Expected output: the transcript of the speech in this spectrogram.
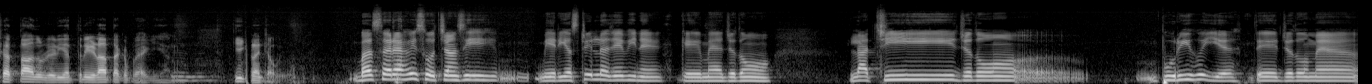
ਛੱਤਾਂ ਤੋਂ ਜਿਹੜੀਆਂ ਤਰੇੜਾਂ ਤੱਕ ਪੈ ਗਈਆਂ ਨੇ। ਕੀ ਕਹਿਣਾ ਚਾਹੋਗੇ? ਬਸ ਸਰ, ਇਹੋ ਹੀ ਸੋਚਾਂ ਸੀ ਮੇਰੀਆਂ ਸਟਿਲ ਅਜੇ ਵੀ ਨੇ ਕਿ ਮੈਂ ਜਦੋਂ ਲਾਚੀ ਜਦੋਂ ਪੂਰੀ ਹੋਈ ਹੈ ਤੇ ਜਦੋਂ ਮੈਂ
